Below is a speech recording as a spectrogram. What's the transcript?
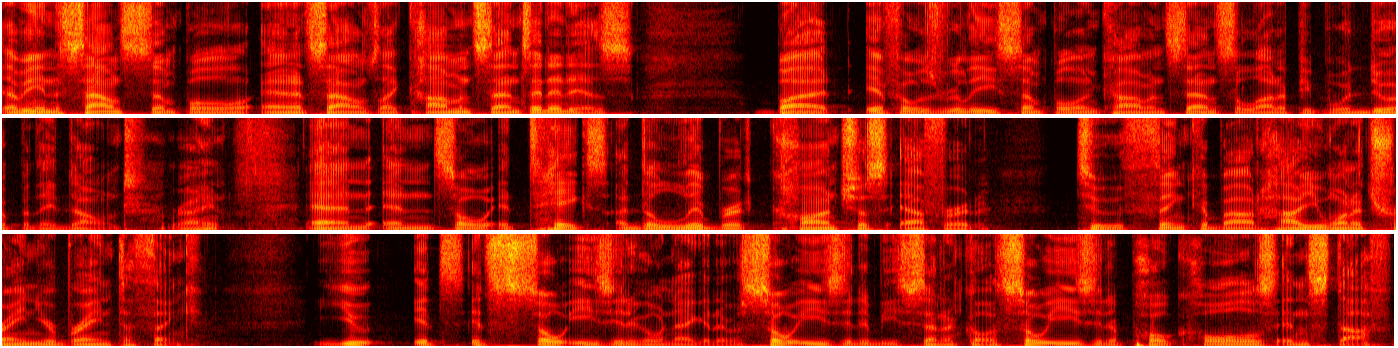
I mean, it sounds simple and it sounds like common sense, and it is. But if it was really simple and common sense, a lot of people would do it, but they don't, right? And and so it takes a deliberate, conscious effort to think about how you want to train your brain to think. You, it's it's so easy to go negative, it's so easy to be cynical, it's so easy to poke holes in stuff.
